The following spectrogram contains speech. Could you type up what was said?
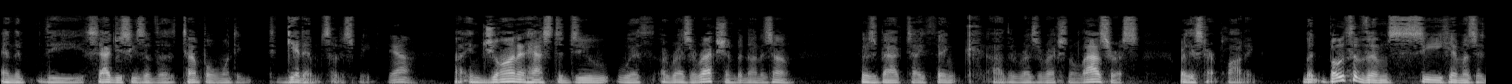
and the, the Sadducees of the temple want to, to get him, so to speak. Yeah. Uh, in John, it has to do with a resurrection, but not his own. Goes back to, I think, uh, the resurrection of Lazarus, where they start plotting. But both of them see him as a,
